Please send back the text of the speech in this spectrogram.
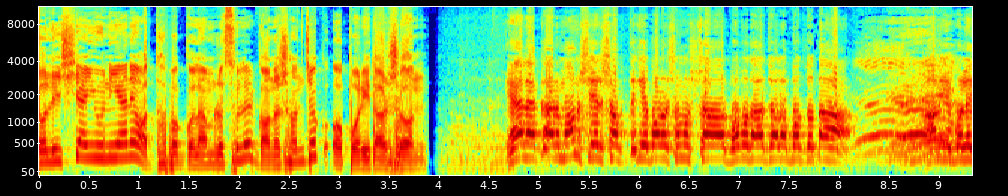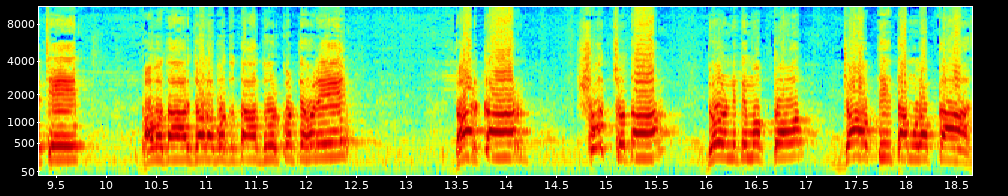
দলিশিয়া ইউনিয়নে অধ্যাপক গোলাম রসুলের গণসংযোগ ও পরিদর্শন। এলাকার মানুষের সব থেকে বড় সমস্যা ভবদার জলবদ্ধতা। আমি বলেছি ভবদার জলবদ্ধতা দূর করতে হলে দরকার স্বচ্ছতা, দুর্নীতিমুক্ত কাজ।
